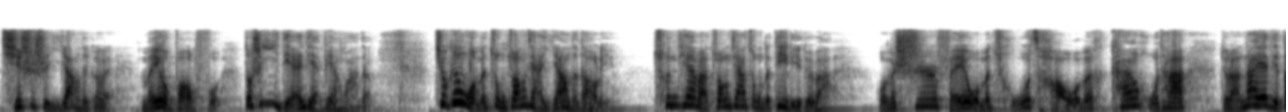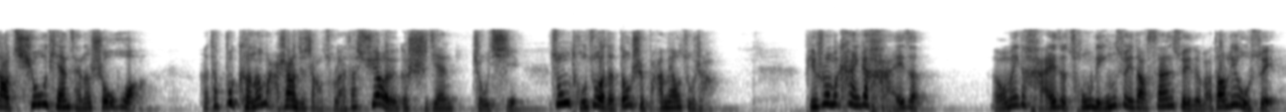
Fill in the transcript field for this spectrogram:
其实是一样的。各位，没有暴富，都是一点一点变化的，就跟我们种庄稼一样的道理。春天把庄稼种的地里，对吧？我们施肥，我们除草，我们看护它，对吧？那也得到秋天才能收获啊，它不可能马上就长出来，它需要有一个时间周期。中途做的都是拔苗助长，比如说我们看一个孩子，我们一个孩子从零岁到三岁，对吧？到六岁，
